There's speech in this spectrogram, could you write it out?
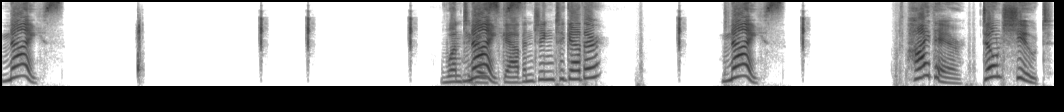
Nice. Want to go Nice. scavenging together? Nice. Hi there. Don't shoot.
